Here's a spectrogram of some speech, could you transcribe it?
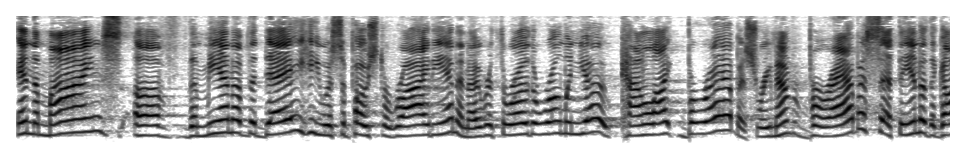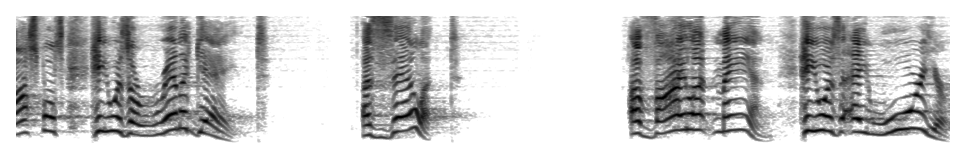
In the minds of the men of the day, he was supposed to ride in and overthrow the Roman yoke, kind of like Barabbas. Remember Barabbas at the end of the Gospels? He was a renegade, a zealot, a violent man. He was a warrior.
